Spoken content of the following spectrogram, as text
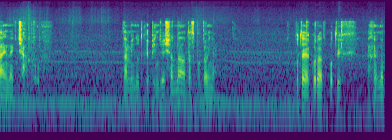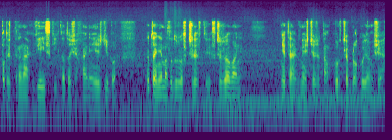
Steinek Chapel. Za minutkę 50, no to spokojnie. Tutaj akurat po tych, no po tych terenach wiejskich, no to się fajnie jeździ, bo tutaj nie ma za dużo skrzy tych skrzyżowań. Nie tak jak w mieście, że tam kurcze blokują się.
